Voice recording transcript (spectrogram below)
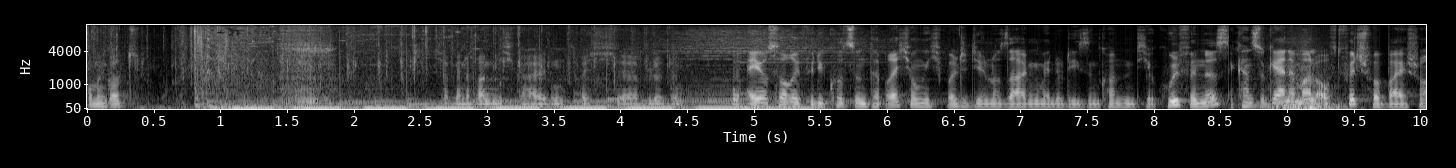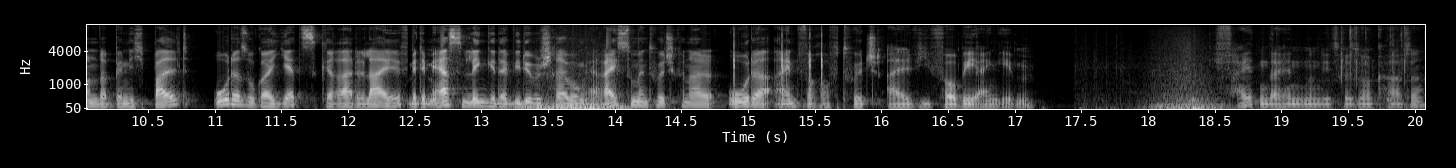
Oh mein Gott. Ich habe meine Wand nicht gehalten, weil ich äh, blöd bin. Ey, oh, sorry für die kurze Unterbrechung. Ich wollte dir nur sagen, wenn du diesen Content hier cool findest, dann kannst du gerne mal auf Twitch vorbeischauen. Da bin ich bald oder sogar jetzt gerade live. Mit dem ersten Link in der Videobeschreibung erreichst du meinen Twitch-Kanal oder einfach auf Twitch alvivb eingeben. Die fighten da hinten um die Tresorkarte.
